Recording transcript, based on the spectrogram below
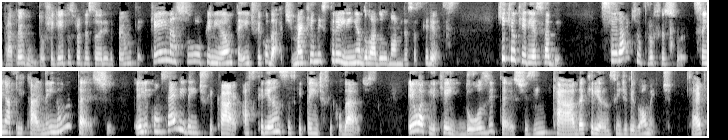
para a pergunta, eu cheguei para os professores e perguntei: quem, na sua opinião, tem dificuldade? Marquei uma estrelinha do lado do nome dessas crianças. O que, que eu queria saber? Será que o professor, sem aplicar nenhum teste, ele consegue identificar as crianças que têm dificuldades? Eu apliquei 12 testes em cada criança individualmente, certo?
